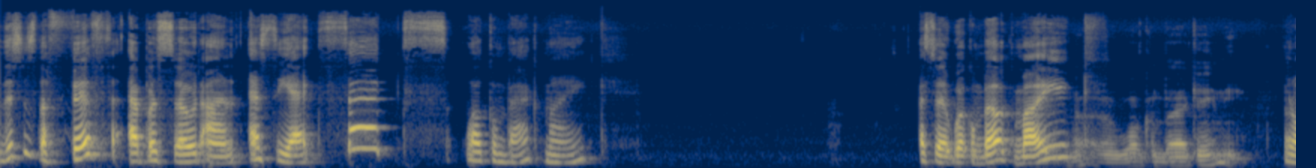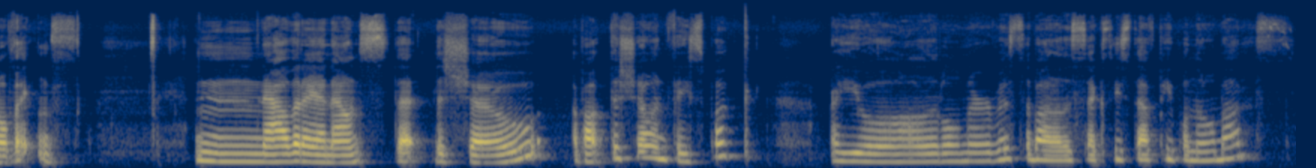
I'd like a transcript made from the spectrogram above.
this is the fifth episode on SEX Sex. Welcome back, Mike. I said, Welcome back, Mike. Uh, welcome back, Amy. Well, thanks. Now that I announced that the show, about the show on Facebook, are you a little nervous about all the sexy stuff people know about us?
